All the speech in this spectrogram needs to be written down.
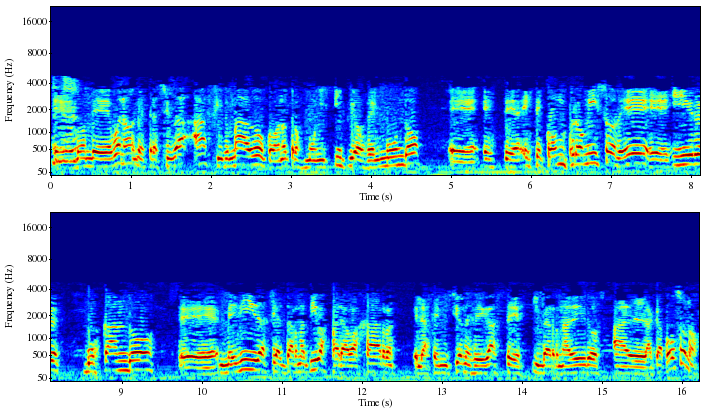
Eh, donde, bueno, nuestra ciudad ha firmado con otros municipios del mundo eh, este, este compromiso de eh, ir buscando eh, medidas y alternativas para bajar las emisiones de gases invernaderos a la capa de ozono.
